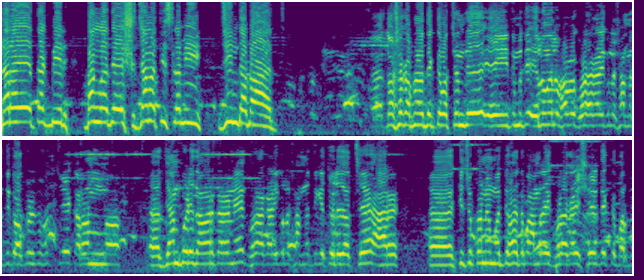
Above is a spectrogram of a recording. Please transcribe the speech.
নারায়ে তাকবীর, বাংলাদেশ জামাত ইসলামী, জিন্দাবাদ। দর্শক, আপনারা দেখতে পাচ্ছেন যে এই ইতিমধ্যে এলোমেলো ভাবে ঘোড়া গাড়িগুলো সামনের দিকে অগ্রসর হচ্ছে, কারণ জ্যাম পড়ে যাওয়ার কারণে ঘোড়া গাড়িগুলো সামনের দিকে চলে যাচ্ছে। আর কিছুক্ষণের মধ্যে হয়তো আমরা এই ঘোড়া গাড়ি শেষ দেখতে পারব।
